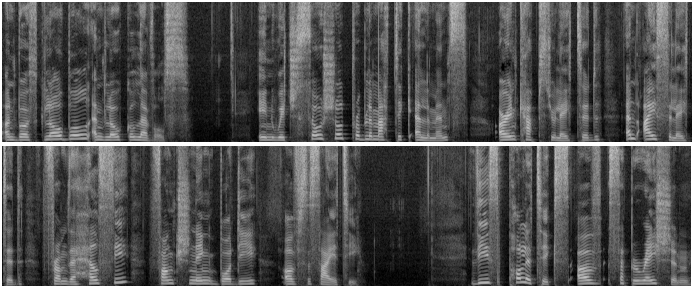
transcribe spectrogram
on both global and local levels, in which social problematic elements are encapsulated and isolated from the healthy, functioning body of society. These politics of separation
